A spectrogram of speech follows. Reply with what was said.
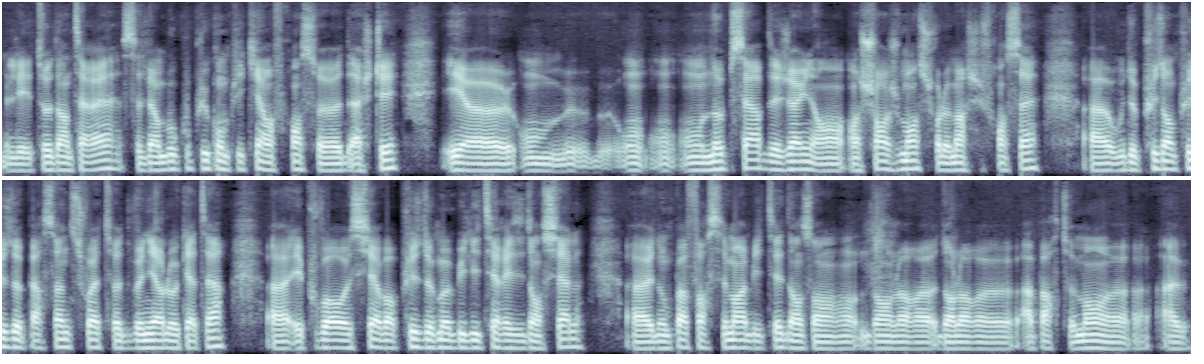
les, taux d'intérêt, ça devient beaucoup plus compliqué en France d'acheter. Et on, on, on, observe déjà une, un changement sur le marché français où de plus en plus de personnes souhaitent devenir locataires et pouvoir aussi avoir plus de mobilité résidentielle, donc pas forcément habiter dans, un, dans leur, dans leur appartement à eux.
